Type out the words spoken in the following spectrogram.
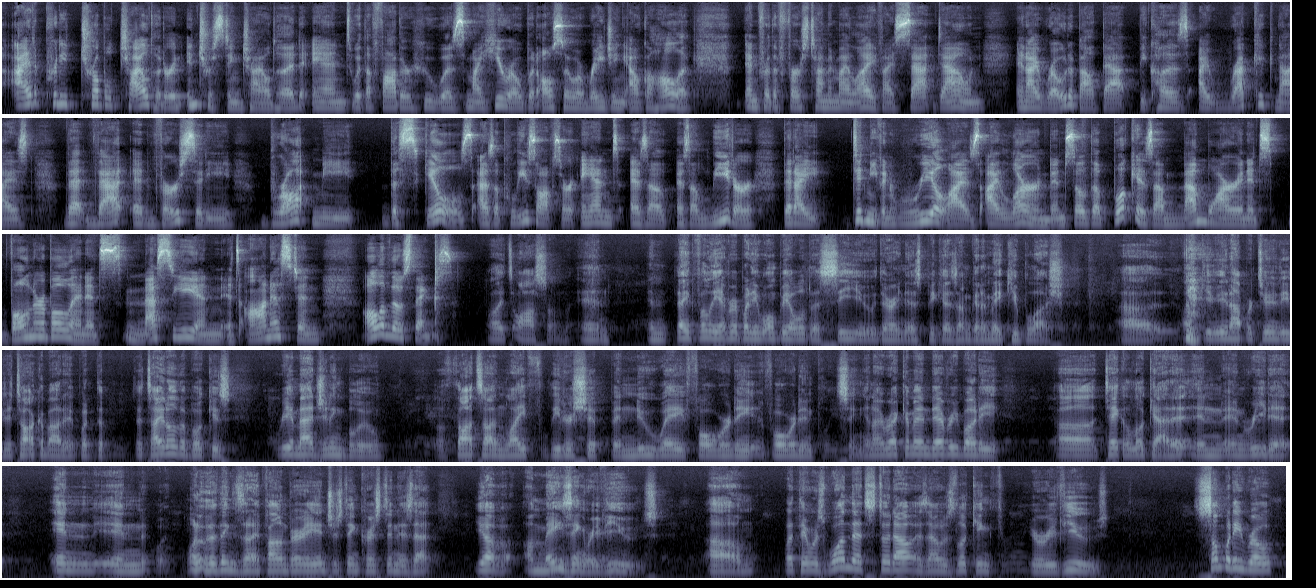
I had a pretty troubled childhood or an interesting childhood, and with a father who was my hero, but also a raging alcoholic. And for the first time in my life, I sat down and I wrote about that because I recognized that that adversity brought me the skills as a police officer and as a as a leader that I didn't even realize I learned. And so the book is a memoir and it's vulnerable and it's messy and it's honest and all of those things. Well, it's awesome. And and thankfully everybody won't be able to see you during this because I'm going to make you blush. Uh, I'll give you an opportunity to talk about it. But the, the title of the book is Reimagining Blue Thoughts on Life, Leadership, and New Way Forward, forward in Policing. And I recommend everybody uh, take a look at it and, and read it. In, in one of the things that I found very interesting, Kristen, is that you have amazing reviews. Um, but there was one that stood out as I was looking through your reviews. Somebody wrote,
